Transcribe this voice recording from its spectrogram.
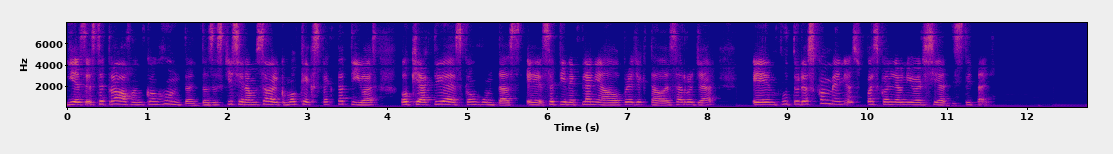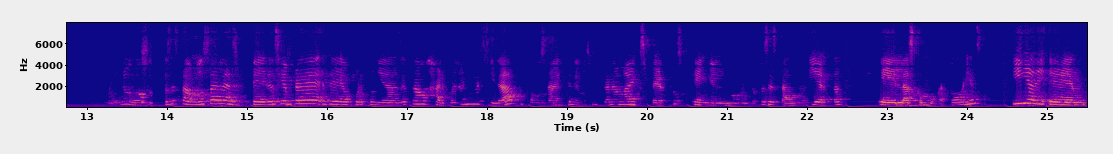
y es este trabajo en conjunto. Entonces quisiéramos saber cómo qué expectativas o qué actividades conjuntas eh, se tiene planeado o proyectado desarrollar en futuros convenios pues con la Universidad Distrital nosotros estamos a la espera siempre de, oportunidades de trabajar con la universidad. Como saben, tenemos un programa de expertos que en el momento pues están abiertas eh, las convocatorias y, eh,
